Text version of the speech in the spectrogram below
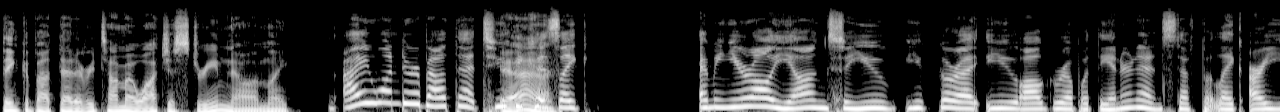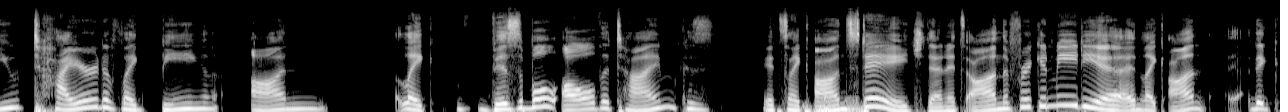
think about that every time I watch a stream now. I'm like, I wonder about that too Yeah. because like I mean, you're all young, so you you grew you all grew up with the internet and stuff. But like, are you tired of like being on, like visible all the time? Because it's like on stage, then it's on the freaking media, and like on like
